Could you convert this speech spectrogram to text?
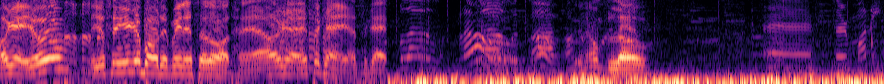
Okay, you you're thinking about a penis a lot. Yeah, okay, it's okay, it's okay. Blow. Blow. was last. You know, blow. Uh, their money.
